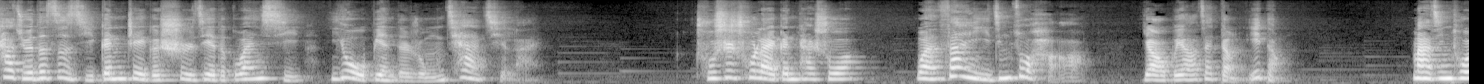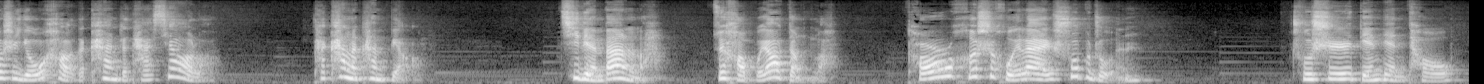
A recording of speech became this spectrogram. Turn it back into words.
他觉得自己跟这个世界的关系又变得融洽起来。厨师出来跟他说：“晚饭已经做好，要不要再等一等？”马金托是友好的看着他笑了。他看了看表，七点半了，最好不要等了。头儿何时回来说不准。厨师点点头。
